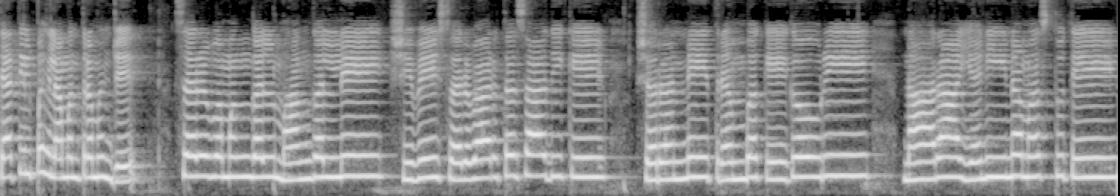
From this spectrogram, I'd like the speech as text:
त्यातील पहिला मंत्र म्हणजे सर्व मंगल मांगल्ये शिवे सर्वार्थ साधिके शरण्ये त्र्यंबके गौरी नारायणी नमस्तुते.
